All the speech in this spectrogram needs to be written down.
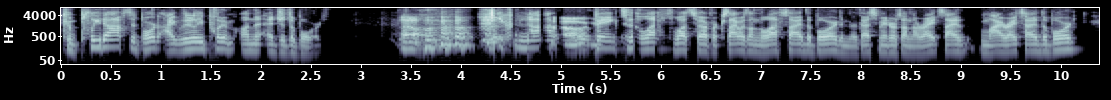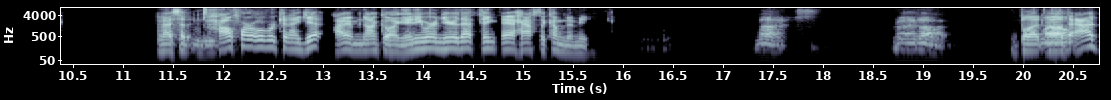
complete opposite board i literally put him on the edge of the board Oh. He could not oh, okay. bank to the left whatsoever because I was on the left side of the board and the decimator was on the right side, my right side of the board. And I said, Mhm. "How far over can I get? I am not going anywhere near that thing. It has to come to me." Nice. Right on. But uh, the ag-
